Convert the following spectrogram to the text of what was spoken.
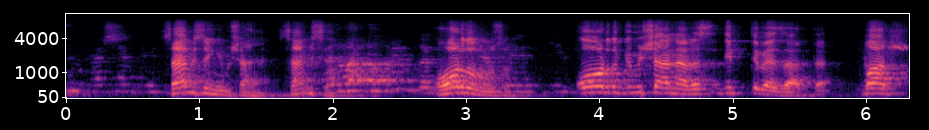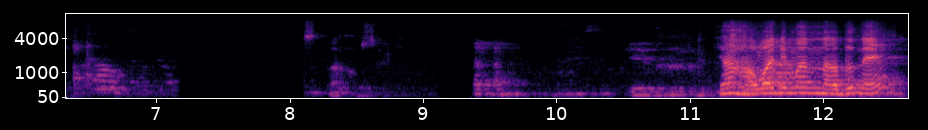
Perşembe- Sen misin Gümüşhane? Sen misin? Perşembe- musun? Ordu Gümüşhane arası dip dibe zaten. Var. Ya havalimanının adı ne?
